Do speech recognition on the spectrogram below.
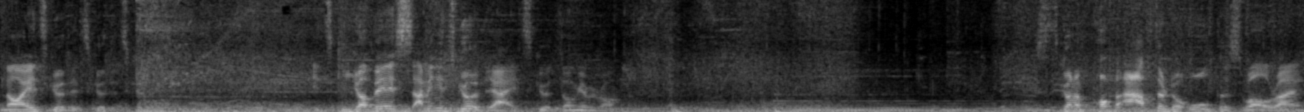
No, it's good, it's good, it's good. It's Gigabyss. I mean, it's good. Yeah, it's good. Don't get me wrong. It's gonna pop after the ult as well, right?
